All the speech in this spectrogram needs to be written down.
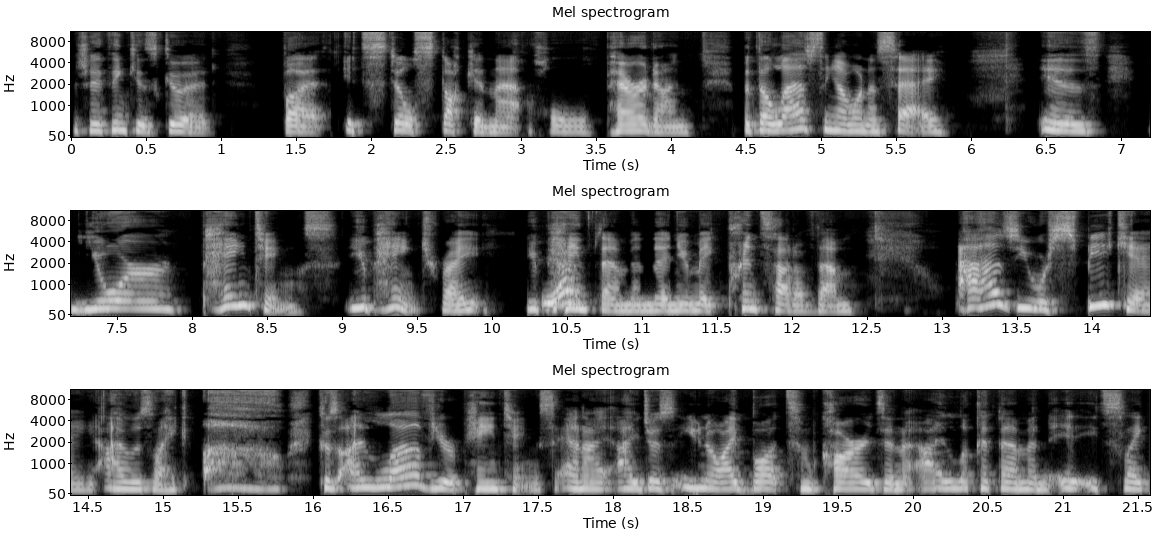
which I think is good, but it's still stuck in that whole paradigm. But the last thing I want to say is your paintings. You paint, right? You yeah. paint them and then you make prints out of them as you were speaking, I was like, oh, because I love your paintings. And I, I just, you know, I bought some cards and I look at them and it, it's like,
